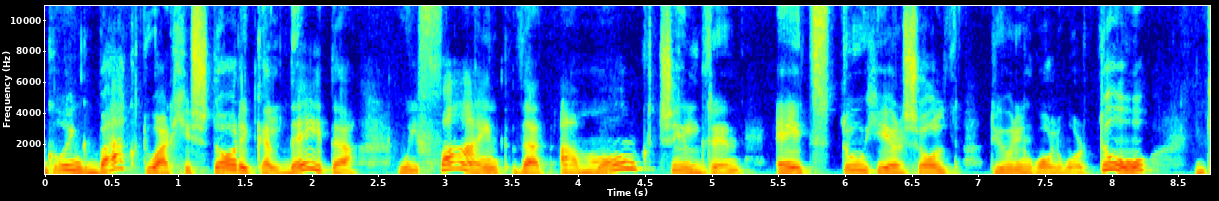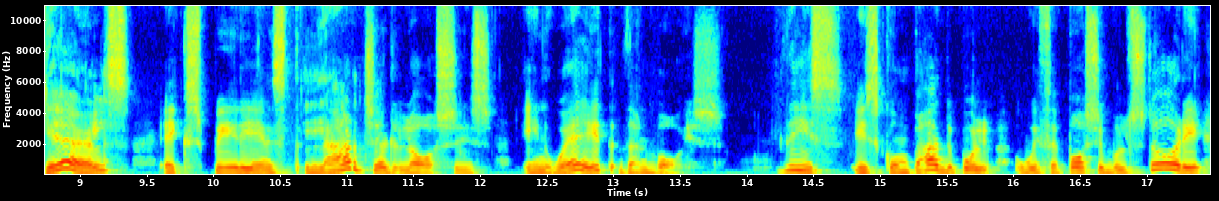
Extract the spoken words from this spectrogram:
Going back to our historical data, we find that among children aged 2 years old during World War II, girls experienced larger losses in weight than boys. This is compatible with a possible story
